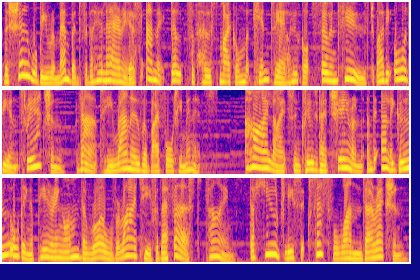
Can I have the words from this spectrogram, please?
The show will be remembered for the hilarious anecdotes of host Michael McIntyre who got so enthused by the audience reaction that he ran over by 40 minutes. Highlights included Ed Sheeran and Ellie Goulding appearing on the Royal Variety for their first time, the hugely successful One Direction,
